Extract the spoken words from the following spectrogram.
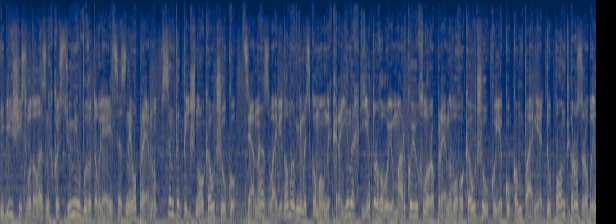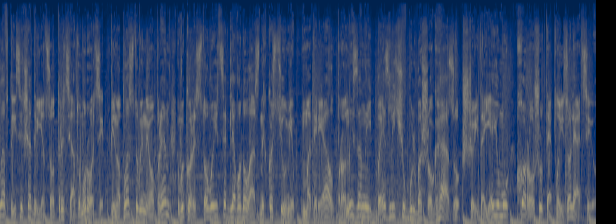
Більшість водолазних костюмів виготовляється з неопрену синтетичного каучуку. Ця назва відома в німецькомовних країнах є торговою маркою хлоропренового каучуку, яку компанія DuPont розробила в 1930 році. Пінопластовий неопрен використовується для водолазних костюмів. Матеріал пронизаний безліччю бульбашок газу, що й дає йому хорошу теплоізоляцію.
